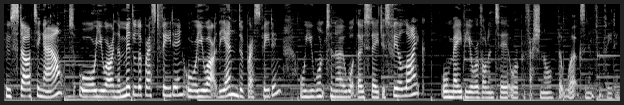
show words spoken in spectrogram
who's starting out, or you are in the middle of breastfeeding, or you are at the end of breastfeeding, or you want to know what those stages feel like, or maybe you're a volunteer or a professional that works in infant feeding.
